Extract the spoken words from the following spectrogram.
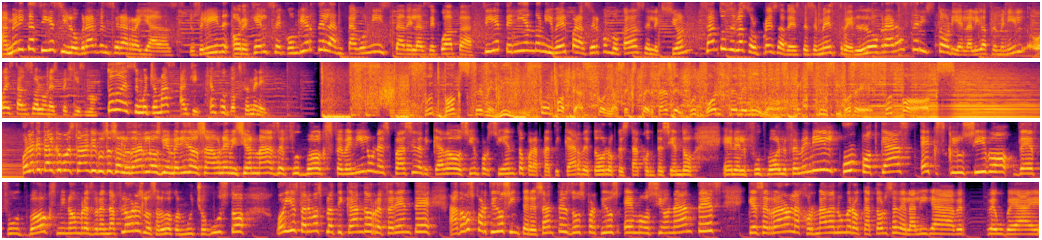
América sigue sin lograr vencer a Rayadas. Jocelyn Oregel se convierte en la antagonista de las de Cuapa. Sigue teniendo nivel para ser convocada a selección. Santos es la sorpresa de este semestre. ¿Logrará hacer historia en la Liga Femenil o es tan solo un espejismo? Todo esto y mucho más aquí en Footbox Femenil. Footbox Femenil, un podcast con las expertas del fútbol femenino, exclusivo de Footbox. Hola, ¿qué tal? ¿Cómo están? Qué gusto saludarlos. Bienvenidos a una emisión más de Footbox Femenil, un espacio dedicado 100% para platicar de todo lo que está aconteciendo en el fútbol femenil, un podcast exclusivo de Footbox. Mi nombre es Brenda Flores, los saludo con mucho gusto. Hoy estaremos platicando referente a dos partidos interesantes, dos partidos emocionantes que cerraron la jornada número 14 de la Liga BP BVA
